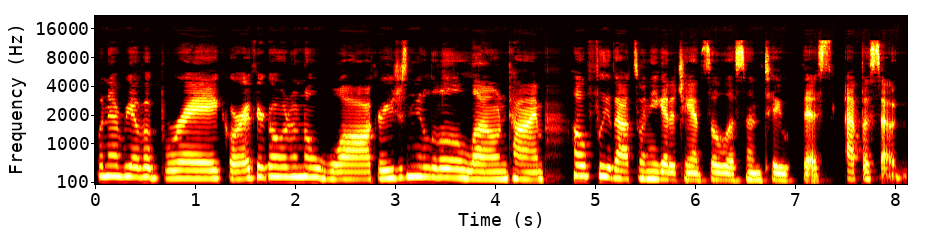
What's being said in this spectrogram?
whenever you have a break or if you're going on a walk or you just need a little alone time. Hopefully that's when you get a chance to listen to this episode.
